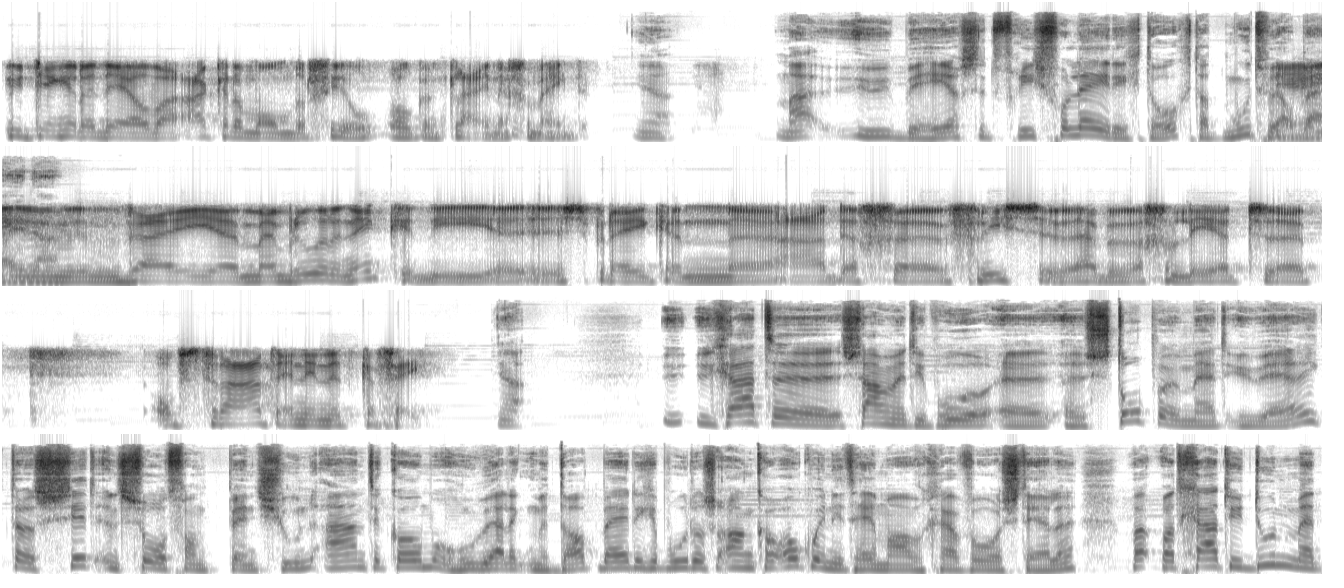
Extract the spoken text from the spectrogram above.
Utingerendeel, waar Akkerum onder viel, ook een kleine gemeente. Ja. Maar u beheerst het Fries volledig, toch? Dat moet wel nee, bijna. Wij, mijn broer en ik, die spreken aardig Fries. hebben we geleerd op straat en in het café. U, gaat samen met uw broer stoppen met uw werk. Er zit een soort van pensioen aan te komen. Hoewel ik me dat bij de Gebroeders Anker ook weer niet helemaal ga voorstellen. Wat, wat gaat u doen met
